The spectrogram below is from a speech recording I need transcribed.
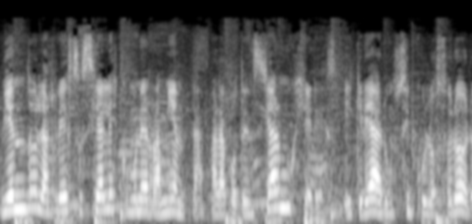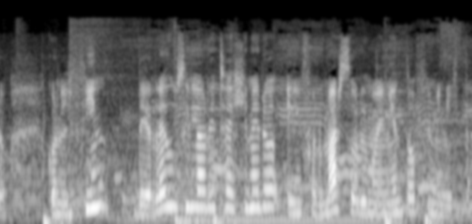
viendo las redes sociales como una herramienta para potenciar mujeres y crear un círculo sororo, con el fin de reducir la brecha de género e informar sobre el movimiento feminista.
